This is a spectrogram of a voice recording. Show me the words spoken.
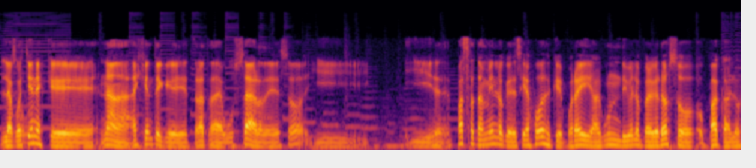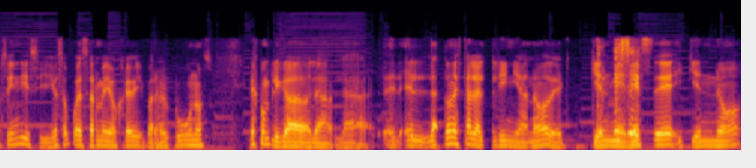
La cuestión es que, nada, hay gente que trata de abusar de eso y, y eh, pasa también lo que decías vos, de que por ahí algún developer grosso opaca los indies y eso puede ser medio heavy para algunos. Es complicado la, la, el- el- la- dónde está la línea, ¿no? De quién merece y quién no,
